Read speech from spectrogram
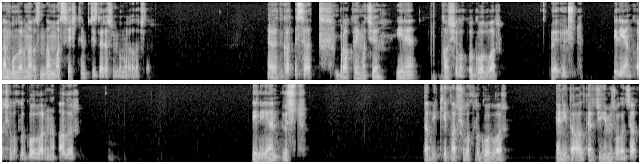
Ben bunların arasından maç seçtim. Sizlere sundum arkadaşlar. Evet Galatasaray Brackley maçı yine karşılıklı gol var ve üst. Dileyen karşılıklı gol varını alır. Dileyen üst. Tabii ki karşılıklı gol var. En ideal tercihimiz olacak.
